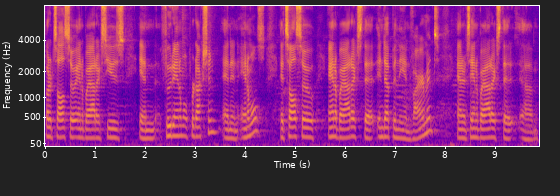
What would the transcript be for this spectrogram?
but it's also antibiotics used in food animal production and in animals. It's also antibiotics that end up in the environment, and it's antibiotics that um,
